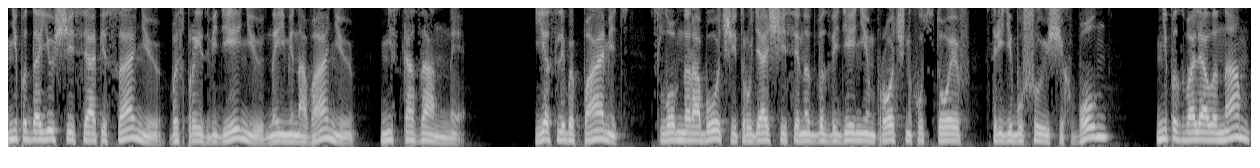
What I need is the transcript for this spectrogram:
не поддающиеся описанию, воспроизведению, наименованию, несказанные. Если бы память, словно рабочий, трудящийся над возведением прочных устоев среди бушующих волн, не позволяла нам,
